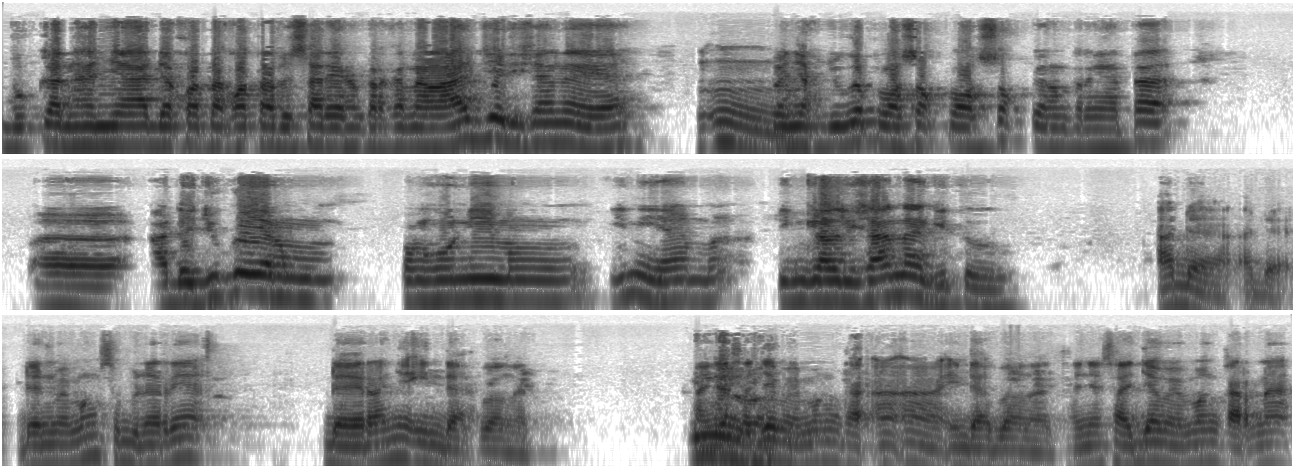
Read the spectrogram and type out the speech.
bukan hanya ada kota-kota besar yang terkenal aja di sana ya. Mm. Banyak juga pelosok-pelosok yang ternyata eh, ada juga yang penghuni meng, ini ya tinggal di sana gitu. Ada, ada. Dan memang sebenarnya daerahnya indah banget. Hanya Indah saja banget. memang ah, ah, indah banget. Hanya saja memang karena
